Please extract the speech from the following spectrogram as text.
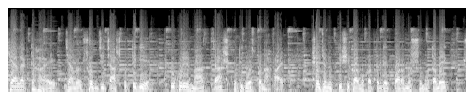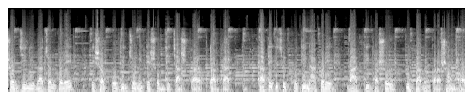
খেয়াল রাখতে হয় যেন সবজি চাষ করতে গিয়ে পুকুরের মাছ চাষ ক্ষতিগ্রস্ত না হয়। সেই জন্য কৃষি কর্মকর্তাদের পরামর্শ মোতাবেক সবজি নির্বাচন করে এসব প্রতির জমিতে সবজি চাষ করা দরকার। তাতে কিছু ক্ষতি না করে বাড়তি ফসল উৎপাদন করা সম্ভব।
